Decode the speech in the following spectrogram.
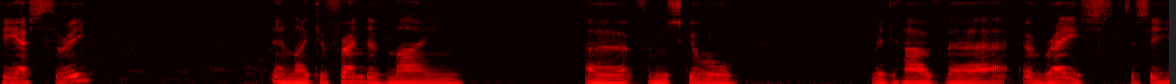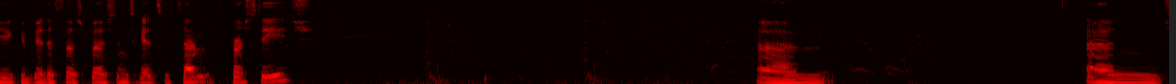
PS3 and like a friend of mine uh, from school, we'd have uh, a race to see who could be the first person to get to 10th prestige. Um, and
